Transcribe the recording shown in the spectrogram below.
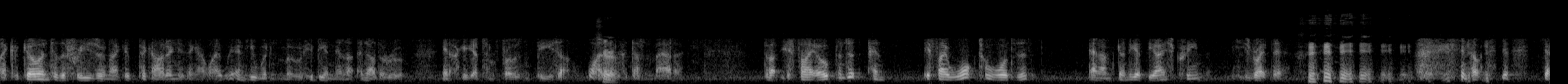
I could go into the freezer and I could pick out anything I wanted, and he wouldn't move. He'd be in another room. You know, I could get some frozen peas out, whatever. Sure. It doesn't matter. But if I opened it and if I walk towards it, and I'm going to get the ice cream, he's right there. you know, yeah, yeah,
